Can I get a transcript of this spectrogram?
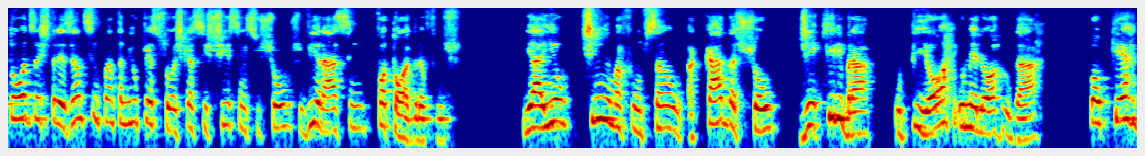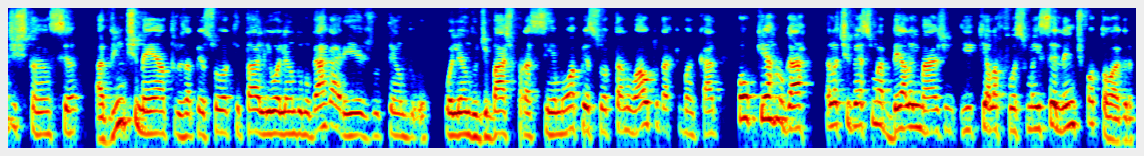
todas as 350 mil pessoas que assistissem esses shows virassem fotógrafos. E aí eu tinha uma função a cada show de equilibrar o pior e o melhor lugar, qualquer distância, a 20 metros, a pessoa que está ali olhando no gargarejo, tendo, olhando de baixo para cima, ou a pessoa que está no alto da arquibancada, qualquer lugar, ela tivesse uma bela imagem e que ela fosse uma excelente fotógrafa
